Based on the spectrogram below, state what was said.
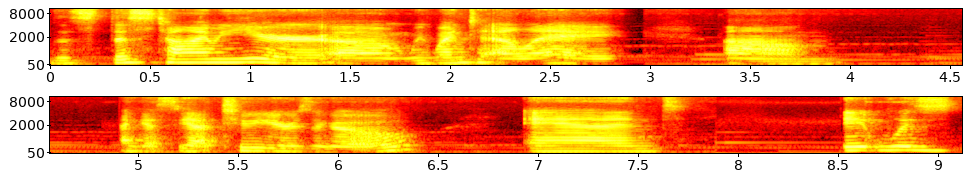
this this time of year, um, we went to LA. Um, I guess yeah, two years ago, and it was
